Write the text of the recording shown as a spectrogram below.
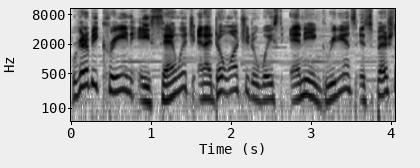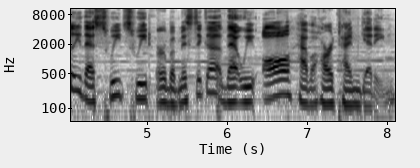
We're going to be creating a sandwich, and I don't want you to waste any ingredients, especially that sweet, sweet Herba Mystica that we all have a hard time getting.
